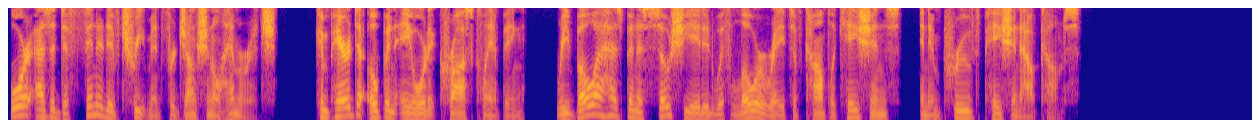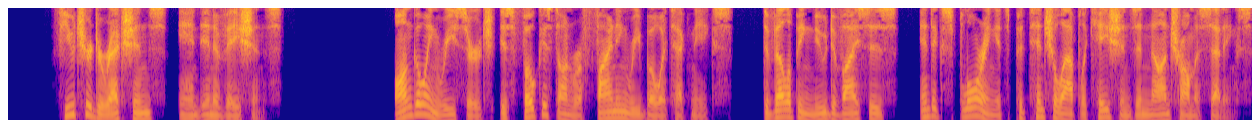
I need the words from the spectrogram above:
or as a definitive treatment for junctional hemorrhage. Compared to open aortic cross-clamping, REBOA has been associated with lower rates of complications and improved patient outcomes. Future directions and innovations. Ongoing research is focused on refining REBOA techniques, developing new devices, and exploring its potential applications in non-trauma settings.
